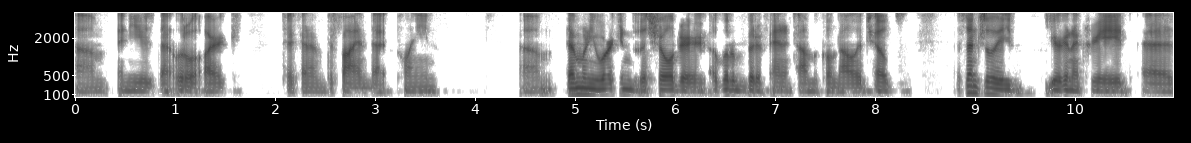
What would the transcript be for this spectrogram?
um, and use that little arc to kind of define that plane. Um, then when you work into the shoulder, a little bit of anatomical knowledge helps. Essentially, you're going to create uh,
